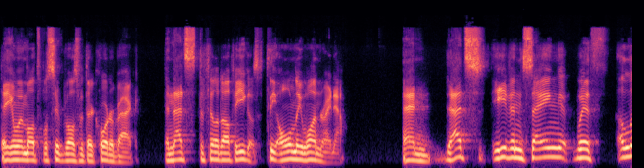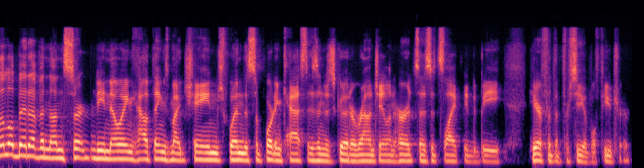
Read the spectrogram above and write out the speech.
they can win multiple Super Bowls with their quarterback, and that's the Philadelphia Eagles. It's the only one right now, and that's even saying with a little bit of an uncertainty, knowing how things might change when the supporting cast isn't as good around Jalen Hurts as it's likely to be here for the foreseeable future.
